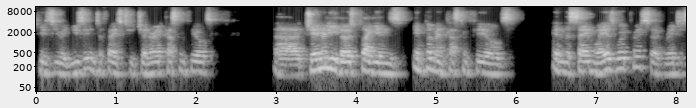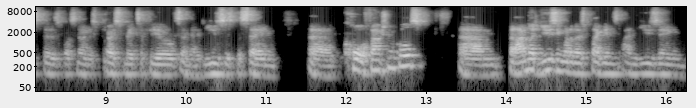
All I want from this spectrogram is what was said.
gives you a user interface to generate custom fields, uh, generally those plugins implement custom fields in the same way as WordPress. So it registers what's known as post meta fields and then it uses the same uh, core function calls. Um, but I'm not using one of those plugins. I'm using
